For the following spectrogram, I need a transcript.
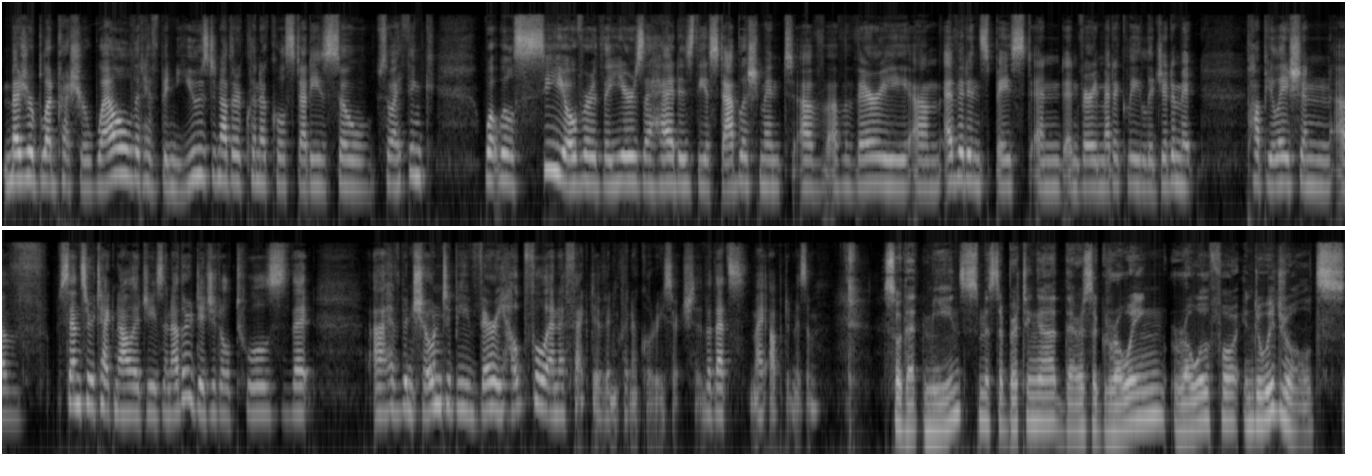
measure blood pressure well that have been used in other clinical studies? So so I think what we'll see over the years ahead is the establishment of, of a very um, evidence based and, and very medically legitimate population of sensor technologies and other digital tools that uh, have been shown to be very helpful and effective in clinical research. But that's my optimism. So that means, Mr. Böttinger, there is a growing role for individuals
